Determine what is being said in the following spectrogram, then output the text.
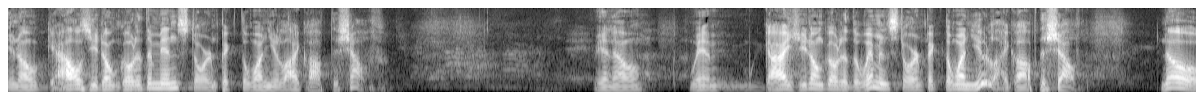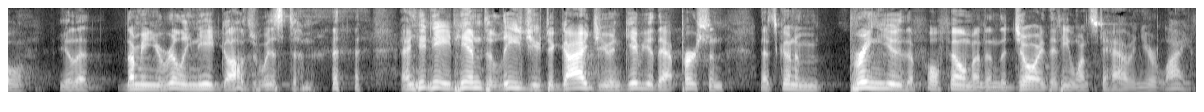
you know, gals, you don't go to the men's store and pick the one you like off the shelf. You know, when, guys, you don't go to the women's store and pick the one you like off the shelf. No, you let, I mean, you really need God's wisdom. and you need Him to lead you, to guide you, and give you that person that's going to bring you the fulfillment and the joy that He wants to have in your life.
